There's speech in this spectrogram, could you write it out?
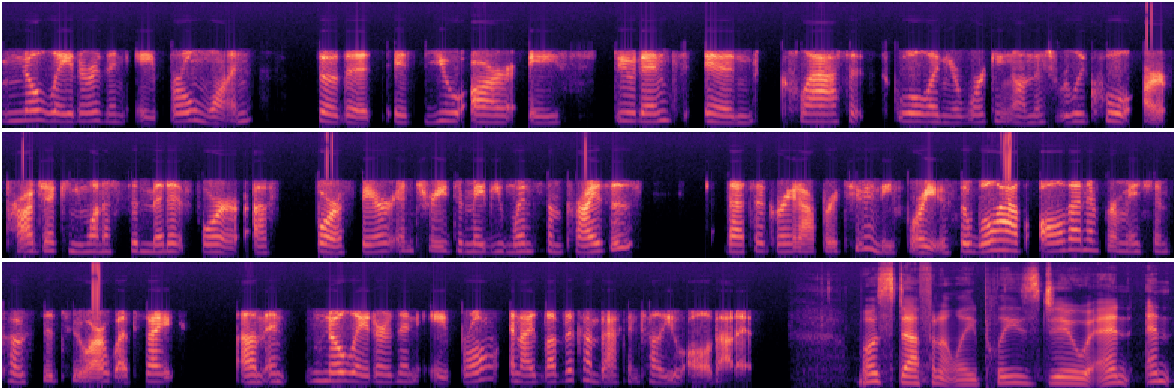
no later than April 1 so that if you are a student in class at school and you're working on this really cool art project and you want to submit it for a for a fair entry to maybe win some prizes, that's a great opportunity for you. So we'll have all that information posted to our website um, and no later than April. And I'd love to come back and tell you all about it. Most definitely, please do. And and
